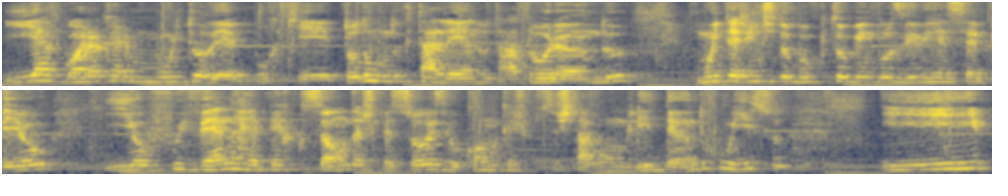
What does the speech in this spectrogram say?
E agora eu quero muito ler, porque todo mundo que tá lendo tá adorando. Muita gente do Booktube, inclusive, recebeu. E eu fui vendo a repercussão das pessoas e como que as pessoas estavam lidando com isso. E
